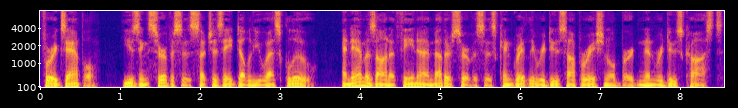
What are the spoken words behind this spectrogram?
For example, using services such as AWS Glue and Amazon Athena and other services can greatly reduce operational burden and reduce costs,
